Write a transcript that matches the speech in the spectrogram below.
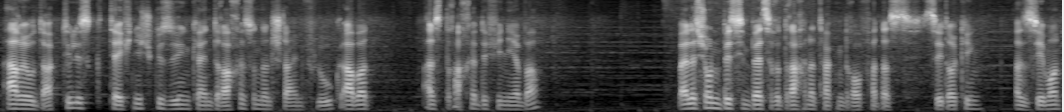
Areodactyl ist technisch gesehen kein Drache, sondern Steinflug, aber als Drache definierbar weil es schon ein bisschen bessere Drachenattacken drauf hat als Cedra King, also Seemon.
